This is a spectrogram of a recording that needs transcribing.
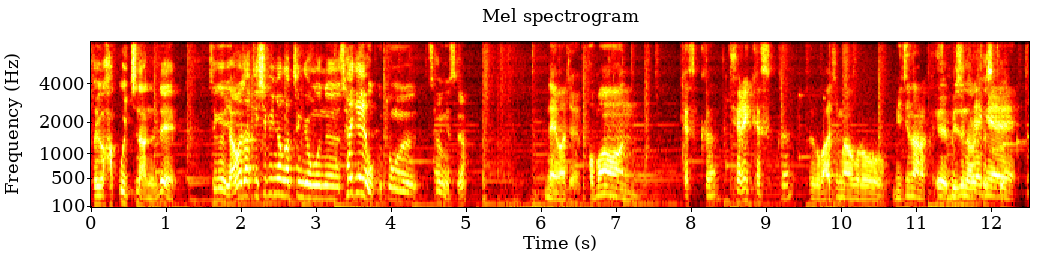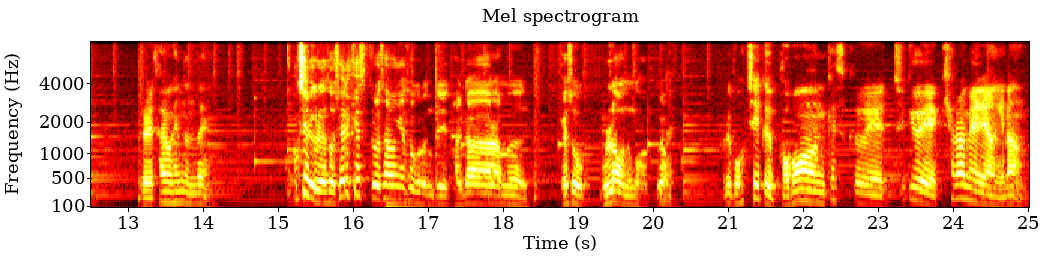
저희가 갖고 있지는 않은데 지금 야마자키 12년 같은 경우는 세 개의 오크통을 사용했어요. 네 맞아요. 버번 캐스크, 쉐리 캐스크 그리고 마지막으로 미즈나라 캐스크. 예, 미즈나라 세개 를 사용했는데 확실히 그래서 쉐리 캐스크를 사용해서 그런지 달달함은 계속 올라오는 것 같고요. 네. 그리고 확실히 그 버번 캐스크의 특유의 캐러멜 향이랑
